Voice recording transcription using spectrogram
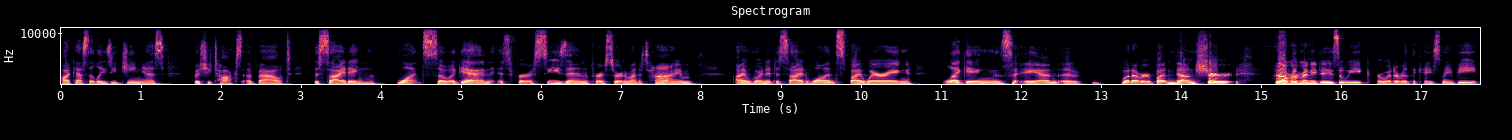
podcast, The Lazy Genius, but she talks about deciding once. So again, it's for a season, for a certain amount of time. I'm going to decide once by wearing leggings and a whatever button down shirt, however many days a week or whatever the case may be.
